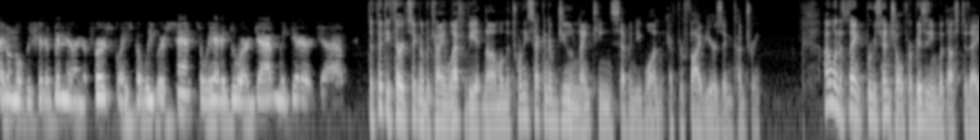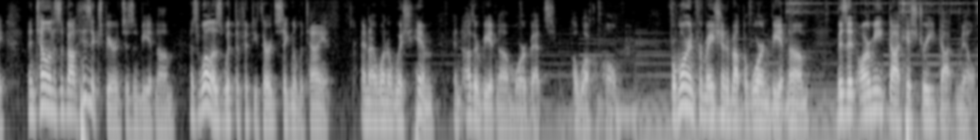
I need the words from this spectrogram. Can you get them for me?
I don't know if we should have been there in the first place, but we were sent, so we had to do our job, and we did our job. The 53rd Signal Battalion left Vietnam on the 22nd of June 1971 after five years in country. I want to thank Bruce Henschel for visiting with us today and telling us about his experiences in Vietnam as well as with the 53rd Signal Battalion. And I want to wish him and other Vietnam War vets a welcome home. For more information about the war in Vietnam, visit army.history.mil.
